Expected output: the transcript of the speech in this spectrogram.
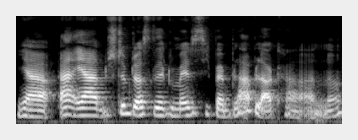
Ja, ah ja, stimmt, du hast gesagt, du meldest dich bei BlaBlaCar an, ne?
